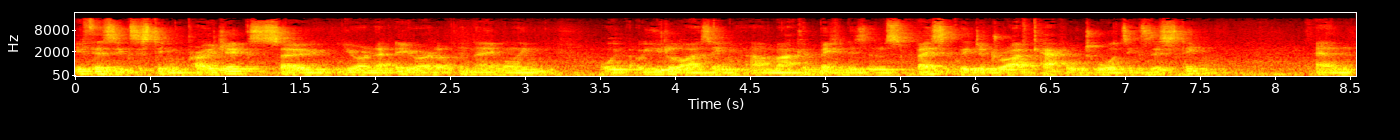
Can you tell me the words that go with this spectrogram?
if there's existing projects, so you're, you're enabling or, or utilising uh, market mechanisms basically to drive capital towards existing and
